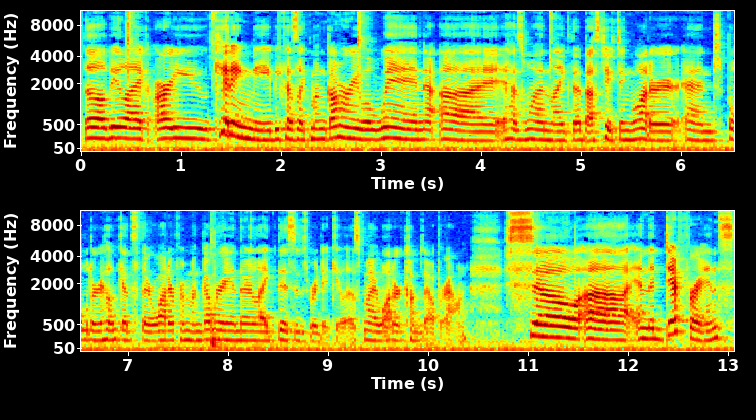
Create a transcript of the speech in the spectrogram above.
they'll be like, "Are you kidding me?" Because like Montgomery will win, uh, has won like the best tasting water, and Boulder Hill gets their water from Montgomery, and they're like, "This is ridiculous. My water comes out brown." So, uh, and the difference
